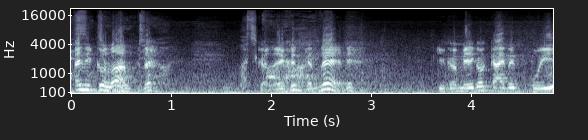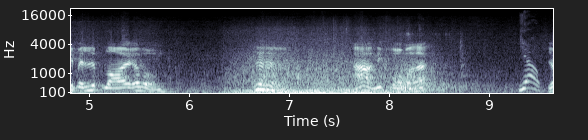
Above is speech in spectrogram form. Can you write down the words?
ไอ้นี่ก็ลาดนะ เกิดอะไร going ขึ้นกัน on? แน่เนี่ยกิวกาเมก็กลายเป็นปุ๋ยไปเรียบร้อยครับผม อ้าวนิโคมาแล้ว Yo, โย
